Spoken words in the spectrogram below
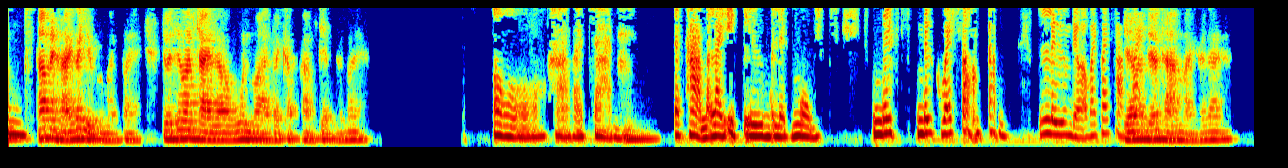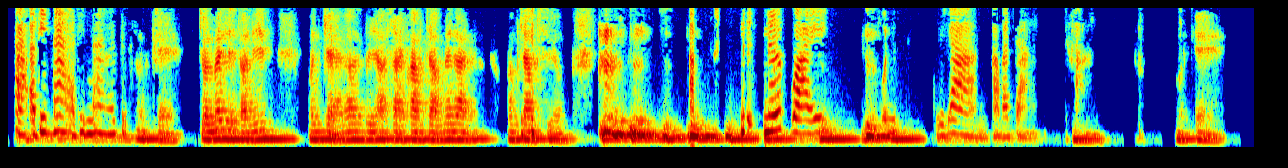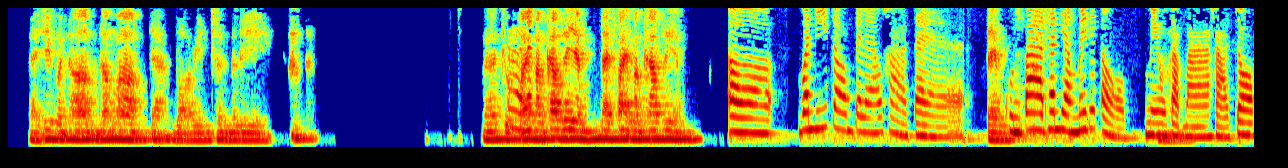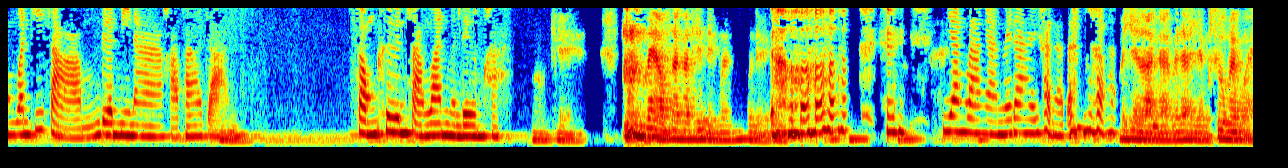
มถ้าไม่หายก็อยู่กับมันไป โดยที่ว่าใจเราวุ่นวายไปกับความเจ็บหรือไม่โอ้ค่ะอาจารย์ จะถามอะไรอีกลืมไปเลยงงนึกนึกไว้สองตังลืมเดี๋ยวเอาไว้ค่อยถามเดี๋ยวเดี๋ยวถามใหม่ก็ได้ ค่ะอาทิตย์หน้าอาทิตย์หน้าไม่เป็นโอเค จนไม่เสร็จตอนนี้ มันแก่แล้วไปอาศัยความจำไม่ได้ ความจำเสื่อมนึกไว้อย่างค่ะอาจารย์ค่ะโอเคไปที่คุณอ้อมน้องอ้อมจากบอวินชนบุรี นะถูกไฟบังคับหรือยังได้ไฟบังคับหรือยังเอ่อวันนี้จองไปแล้วค่ะ แต่คุณป้าท่านยังไม่ได้ตอบเมลกลับมาค่ะ จองวันที่สามเดือนมีนาค่ะ พระอาจารย์สองคืนสามวันเหมือนเดิมค่ะ โอเคไม่เอาสักอาทิตย์หนึ่งมันคนอื่นยังลางานไม่ได้ขนาดนั้นค่ะ ไม่ใช่ลางานไม่ได้ยังสู้ไม่ไหว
